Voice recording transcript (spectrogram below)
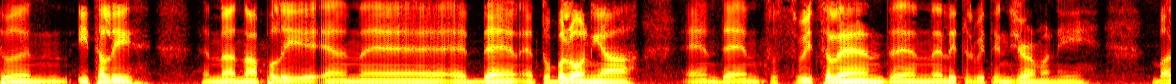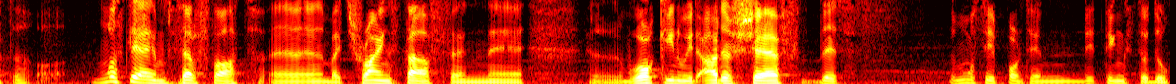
to Italy and uh, Napoli and, uh, and then uh, to Bologna and then to Switzerland and a little bit in Germany. But uh, mostly I'm self-taught uh, by trying stuff and uh, working with other chefs. That's the most important things to do.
